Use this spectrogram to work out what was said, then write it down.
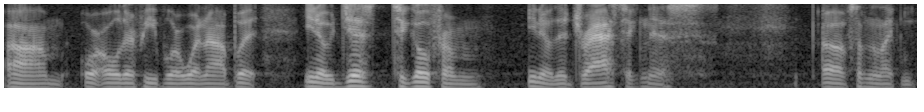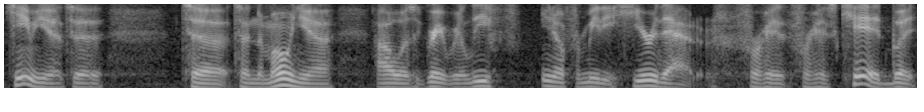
um, or older people or whatnot. But you know, just to go from you know the drasticness of something like leukemia to to to pneumonia uh, was a great relief, you know, for me to hear that for his for his kid. But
